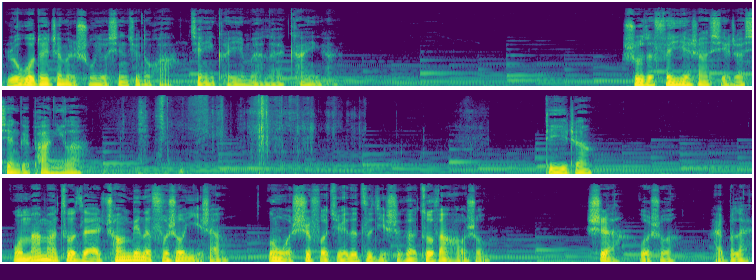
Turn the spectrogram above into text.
如果对这本书有兴趣的话，建议可以买来看一看。书的扉页上写着“献给帕尼拉”。第一章。我妈妈坐在窗边的扶手椅上，问我是否觉得自己是个做饭好手。是啊，我说。还不赖。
